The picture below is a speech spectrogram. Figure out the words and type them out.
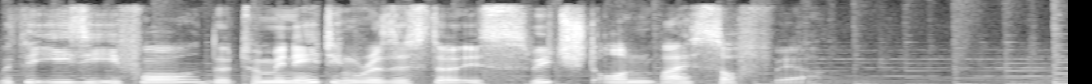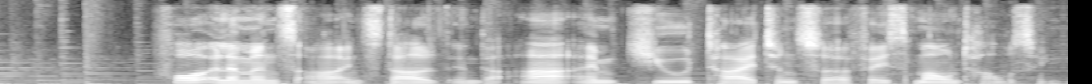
With the EasyE4, the terminating resistor is switched on by software. Four elements are installed in the RMQ Titan surface mount housing.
